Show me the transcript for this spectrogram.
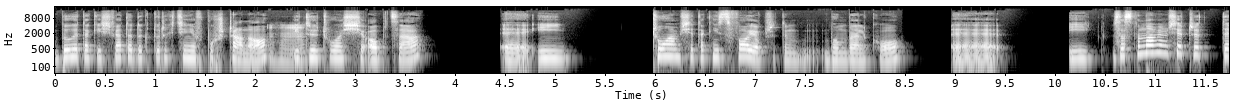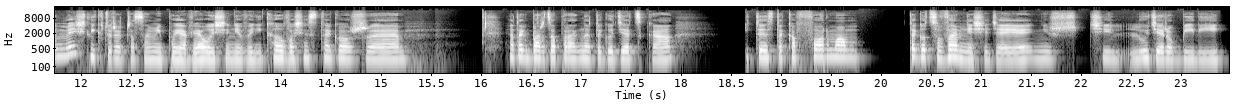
były takie światy, do których cię nie wpuszczano Mhm. i ty czułaś się obca e, i czułam się tak nieswojo przy tym bąbelku e, i zastanawiam się, czy te myśli, które czasami pojawiały się, nie wynikały właśnie z tego, że ja tak bardzo pragnę tego dziecka i to jest taka forma tego, co we mnie się dzieje, niż ci ludzie robili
